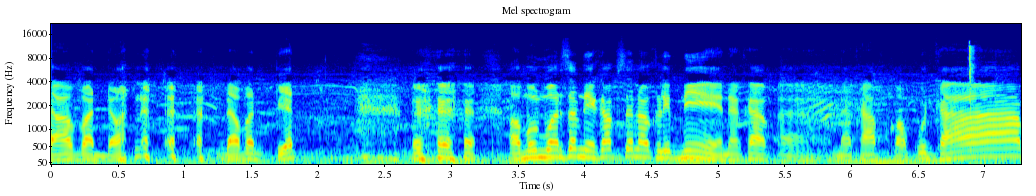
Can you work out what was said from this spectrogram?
ดาวบันดอน ดาวบันเปียดเอามวนๆสำเนียครับสำหรับคลิปนี้นะครับอ่านะครับ ขอบคุณครับ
